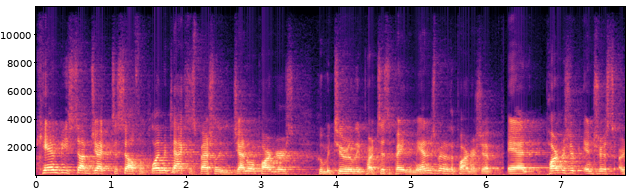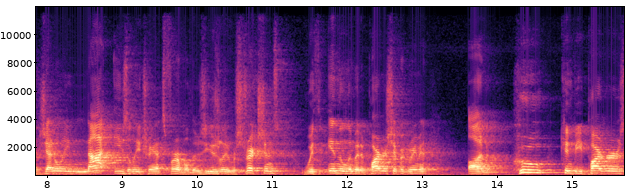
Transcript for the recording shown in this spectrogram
can be subject to self-employment tax, especially the general partners who materially participate in the management of the partnership. And partnership interests are generally not easily transferable. There's usually restrictions within the limited partnership agreement on who can be partners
